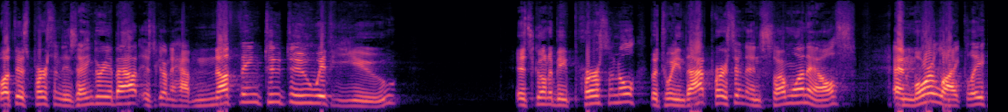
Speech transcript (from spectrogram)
what this person is angry about, is going to have nothing to do with you it's going to be personal between that person and someone else. And more likely,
